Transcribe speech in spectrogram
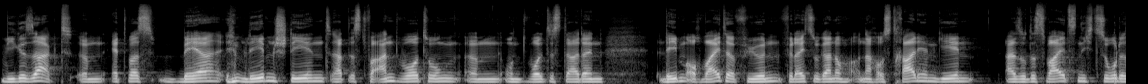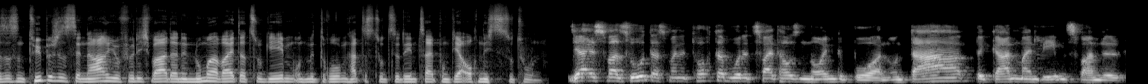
wie gesagt, ähm, etwas mehr im Leben stehend, hattest Verantwortung ähm, und wolltest da dein Leben auch weiterführen, vielleicht sogar noch nach Australien gehen also das war jetzt nicht so, dass es ein typisches Szenario für dich war, deine Nummer weiterzugeben und mit Drogen hattest du zu dem Zeitpunkt ja auch nichts zu tun. Ja, es war so, dass meine Tochter wurde 2009 geboren und da begann mein Lebenswandel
